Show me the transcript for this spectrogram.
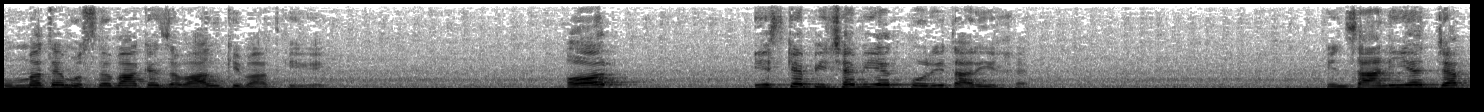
उम्मत मुसलमा के जवाल की बात की गई। और इसके पीछे भी एक पूरी तारीख है। इंसानियत जब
